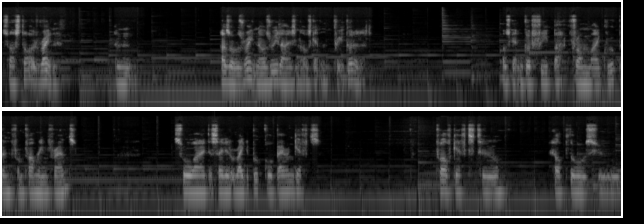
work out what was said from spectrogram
So I started writing, and as I was writing, I was realizing I was getting pretty good at it. I was getting good feedback from my group and from family and friends. So I decided to write a book called Bearing Gifts 12 gifts to help those who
